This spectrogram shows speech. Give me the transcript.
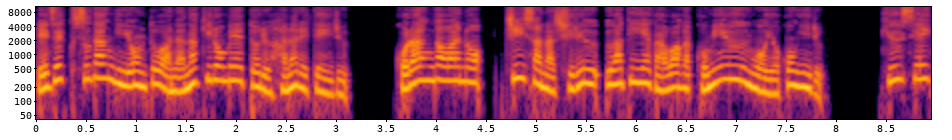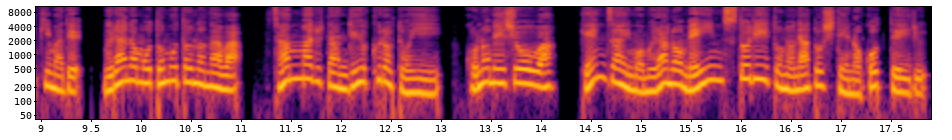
レゼクスダンギオンとは 7km 離れている。コラン川の小さな支流ウアティエ川がコミューンを横切る。9世紀まで村の元々の名はサンマルタン・デュークロといい、この名称は現在も村のメインストリートの名として残っている。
